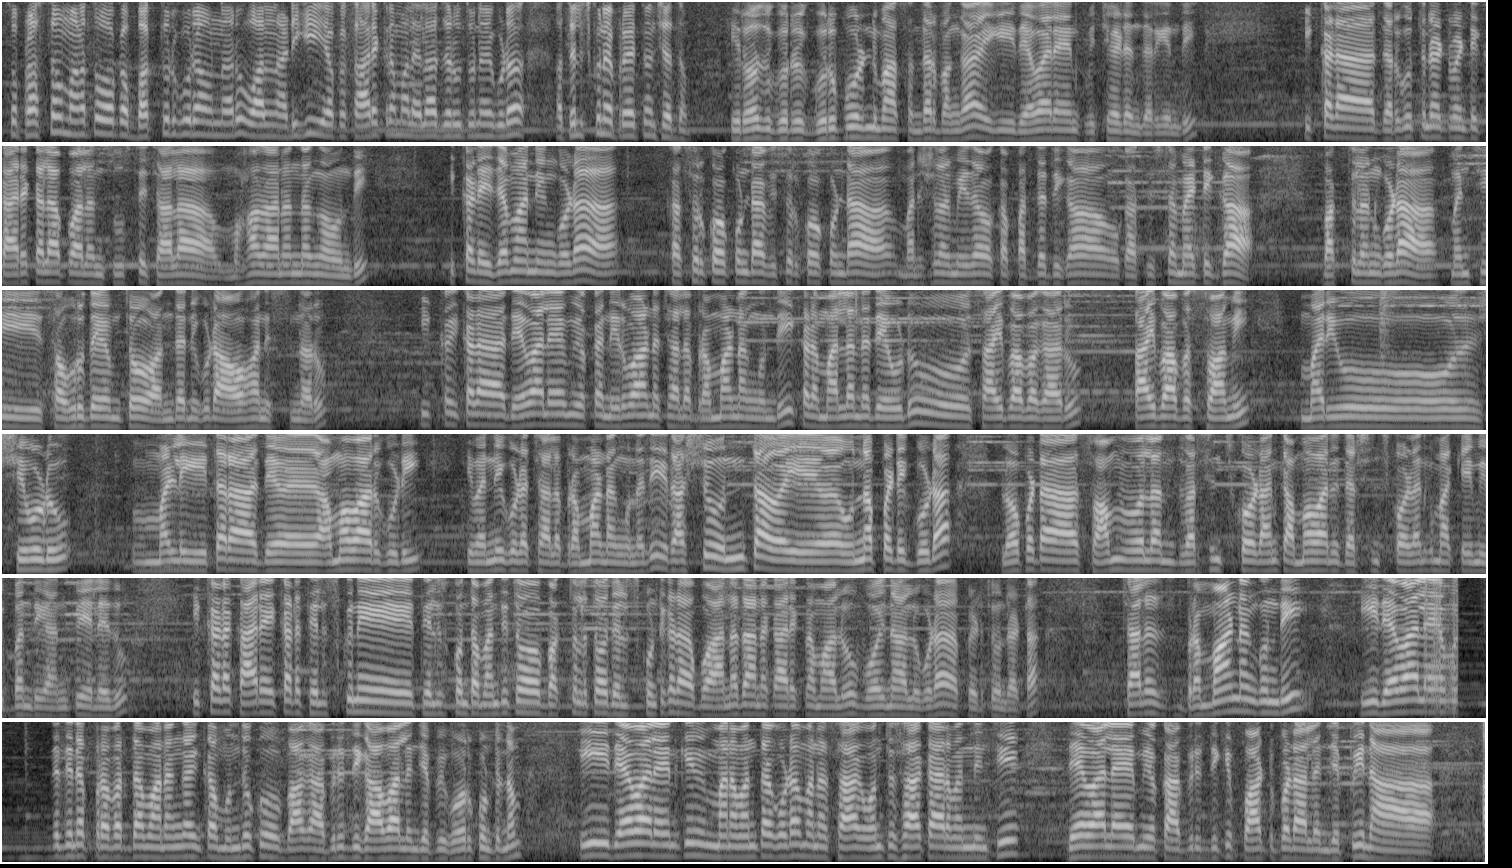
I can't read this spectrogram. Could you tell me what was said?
సో ప్రస్తుతం మనతో ఒక భక్తుడు కూడా ఉన్నారు. వాళ్ళని అడిగి ఈ యొక్క కార్యక్రమాలు ఎలా జరుగుతున్నాయో కూడా తెలుసుకునే ప్రయత్నం చేద్దాం. ఈరోజు గురు గురు పూర్ణిమ సందర్భంగా ఈ దేవాలయానికి విచ్చేయడం జరిగింది. ఇక్కడ జరుగుతున్నటువంటి కార్యకలాపాలను చూస్తే చాలా మహాదానందంగా ఉంది. ఇక్కడ యజమాన్యం కూడా కసురుకోకుండా విసురుకోకుండా మనుషుల మీద ఒక పద్ధతిగా ఒక సిస్టమేటిక్గా భక్తులను కూడా మంచి సహృదయంతో అందరినీ కూడా ఆహ్వానిస్తున్నారు. ఇక ఇక్కడ దేవాలయం యొక్క నిర్వహణ చాలా బ్రహ్మాండంగా ఉంది. ఇక్కడ మల్లన్న దేవుడు సాయిబాబా గారు సాయిబాబా స్వామి మరియు శివుడు మళ్ళీ ఇతర దే అమ్మవారి గుడి ఇవన్నీ కూడా చాలా బ్రహ్మాండంగా ఉన్నది. రష్ ఇంత ఉన్నప్పటికి కూడా లోపల స్వామి వాళ్ళని దర్శించుకోవడానికి అమ్మవారిని దర్శించుకోవడానికి మాకేమి ఇబ్బందిగా అనిపించలేదు. ఇక్కడ కార్య ఇక్కడ తెలుసుకునే తెలుసు కొంతమందితో భక్తులతో తెలుసుకుంటే ఇక్కడ అన్నదాన కార్యక్రమాలు భోజనాలు కూడా పెడుతుండట చాలా బ్రహ్మాండంగా ఉంది. ఈ దేవాలయం దిన ప్రవర్ధమానంగా ఇంకా ముందుకు బాగా అభివృద్ధి కావాలని చెప్పి కోరుకుంటున్నాం. ఈ దేవాలయానికి మనమంతా కూడా మన సా వంతు సహకారం అందించి దేవాలయం యొక్క అభివృద్ధికి పాటుపడాలని చెప్పి నా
